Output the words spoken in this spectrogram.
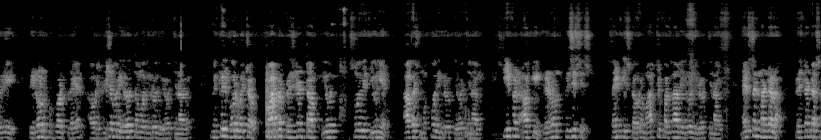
very renowned football player அவர் டிசம்பர் இருபத்தொம்பது இருபது இருபத்தி நாலு. Mikhail Gorbachev former president of youth Soviet Union August முப்பது இருபத்தி இருபத்தி நாலு. Stephen Hawking renowned physicist scientist அவர் மார்ச் பதினாலு இருபது இருபத்தி நாலு. நெல்சன் மண்டலா பிரசிடென்ட் ஆஃப்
